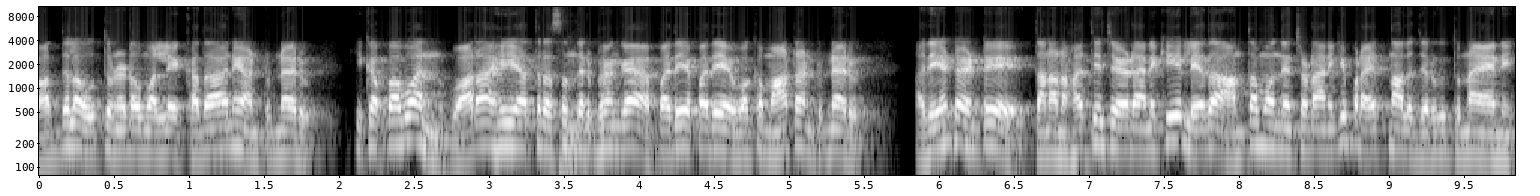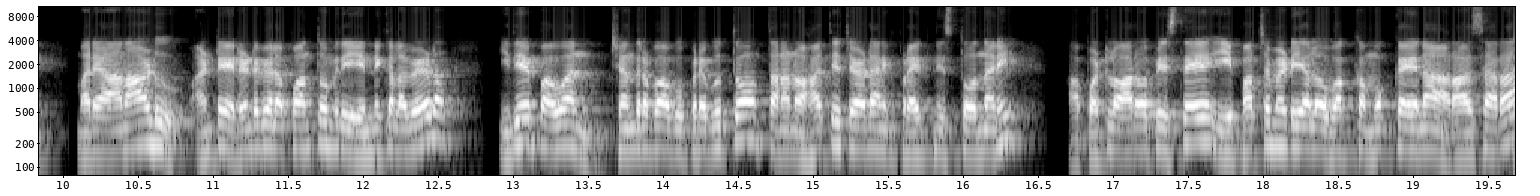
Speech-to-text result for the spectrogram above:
బద్దలవుతుండడం వల్లే కదా అని అంటున్నారు. ఇక పవన్ వారాహి యాత్ర సందర్భంగా పదే పదే ఒక మాట అంటున్నారు. అదేంటంటే తనను హత్య చేయడానికి లేదా అంతమొందించడానికి ప్రయత్నాలు జరుగుతున్నాయని. మరి ఆనాడు అంటే రెండు వేల పంతొమ్మిది ఎన్నికల వేళ ఇదే పవన్ చంద్రబాబు ప్రభుత్వం తనను హత్య చేయడానికి ప్రయత్నిస్తోందని అప్పట్లో ఆరోపిస్తే ఈ పచ్చ మీడియాలో ఒక్క ముక్క అయినా రాశారా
